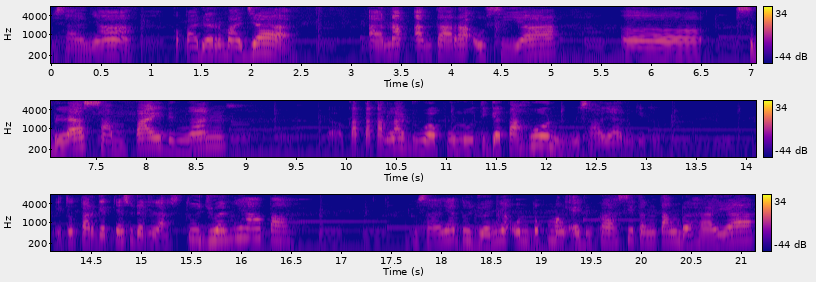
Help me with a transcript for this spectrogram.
Misalnya kepada remaja, anak antara usia 11 eh, sampai dengan eh, katakanlah 23 tahun misalnya begitu. Itu targetnya sudah jelas. Tujuannya apa? Misalnya tujuannya untuk mengedukasi tentang bahaya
